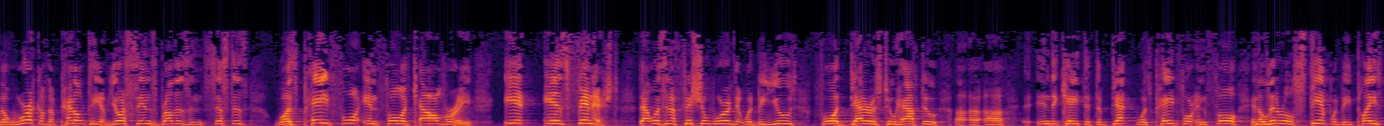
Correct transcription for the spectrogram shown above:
The work of the penalty of your sins, brothers and sisters, was paid for in full at Calvary. It is finished. That was an official word that would be used for debtors to have to uh, uh, uh, indicate that the debt was paid for in full and a literal stamp would be placed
